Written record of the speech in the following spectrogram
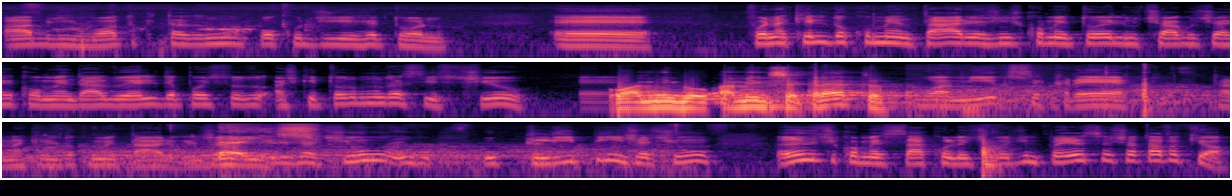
abre de volta que está dando um pouco de retorno. É, foi naquele documentário, a gente comentou ele, o Thiago tinha recomendado ele, depois tudo, acho que todo mundo assistiu. É, o amigo, amigo secreto? O amigo secreto, tá naquele documentário. Eles já, é eles já tinham o, o, o clipping, já tinham. Antes de começar a coletiva de imprensa, já tava aqui, ó.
